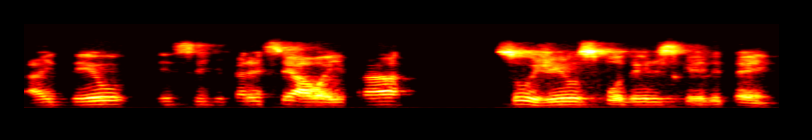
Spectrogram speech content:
aí deu esse diferencial aí para surgir os poderes que ele tem.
